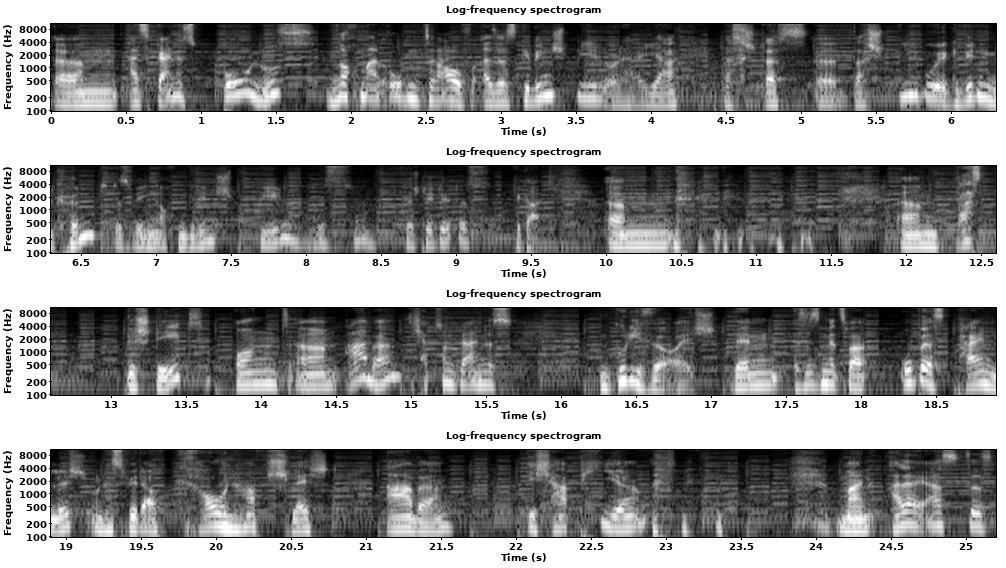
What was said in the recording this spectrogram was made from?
ähm, als kleines Bonus nochmal obendrauf, also das Gewinnspiel, oder ja, das, das, äh, das Spiel, wo ihr gewinnen könnt, deswegen auch ein Gewinnspiel, wisst versteht ihr das? Egal. Ähm, ähm, das besteht und, ähm, aber ich habe so ein kleines ein Goodie für euch. Denn es ist mir zwar oberst peinlich und es wird auch grauenhaft schlecht, aber ich habe hier mein allererstes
